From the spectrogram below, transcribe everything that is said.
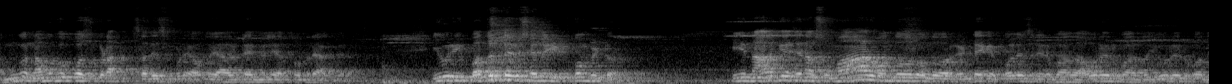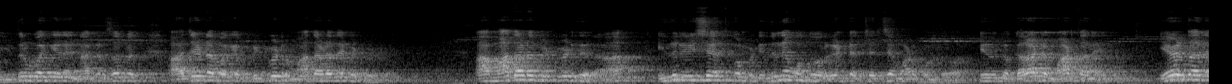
ನಮಗೂ, ನಮಗೋಸ್ಕರ ಕೂಡ ಸದಸ್ಯ ಕೂಡ ಯಾವುದು ಯಾವ ಟೈಮಲ್ಲಿ ಯಾವ ತೊಂದರೆ ಆಗ್ತಿಲ್ಲ ಇವರು ಈ ಭದ್ರತೆ ವಿಷಯದಲ್ಲಿ ಇಟ್ಕೊಂಡ್ಬಿಟ್ಟು ಈ ನಾಲ್ಕೇ ಜನ ಸುಮಾರು ಒಂದೂವರೆ ಒಂದೂವರೆ ಗಂಟೆಗೆ ಪೊಲೀಸರು ಇರಬಾರ್ದು, ಅವರು ಇರಬಾರ್ದು, ಇವರು ಇರಬಾರ್ದು, ಇದ್ರ ಬಗ್ಗೆನೇ ನಗರಸಭೆ ಅಜೆಂಡಾ ಬಗ್ಗೆ ಬಿಟ್ಬಿಟ್ರು, ಮಾತಾಡೋದೇ ಬಿಟ್ಬಿಟ್ರು. ಆ ಮಾತಾಡೋದು ಬಿಟ್ಬಿಡ್ತೀರ? ಇದನ್ನ ವಿಷಯ ಎತ್ಕೊಂಡ್ಬಿಟ್ಟು ಇದನ್ನೇ ಒಂದೂವರೆ ಗಂಟೆ ಚರ್ಚೆ ಮಾಡಿಕೊಂಡು ಇದನ್ನು ಗಲಾಟೆ ಮಾಡ್ತಾನೆ ಇದ್ರು. ಹೇಳ್ತಾನೆ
